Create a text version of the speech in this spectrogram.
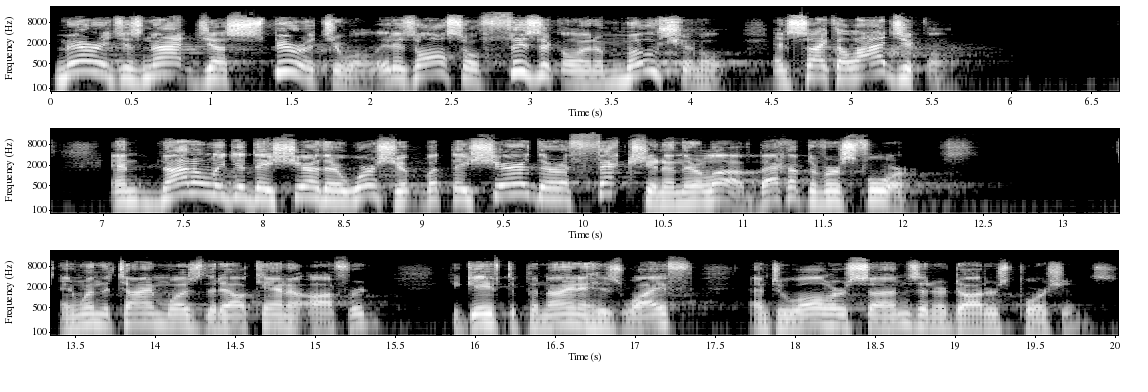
Marriage is not just spiritual, it is also physical and emotional and psychological. And not only did they share their worship, but they shared their affection and their love. Back up to verse 4. And when the time was that Elkanah offered, he gave to Peninnah his wife and to all her sons and her daughters portions.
